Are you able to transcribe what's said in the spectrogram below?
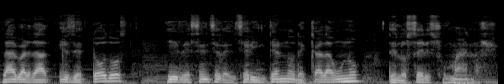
La verdad es de todos y es la esencia del ser interno de cada uno de los seres humanos.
